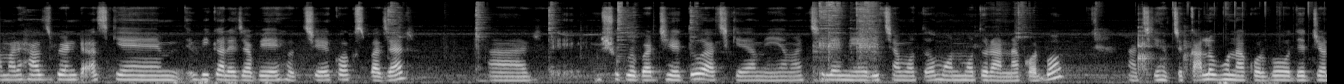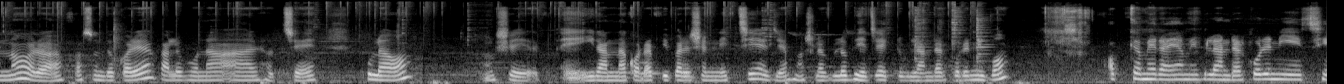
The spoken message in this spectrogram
আমার হাজব্যান্ড আজকে বিকালে যাবে হচ্ছে কক্সবাজার। আর শুক্রবার যেহেতু, আজকে আমি আমার ছেলে মেয়ের ইচ্ছা মতো, মন মতো রান্না করব। আজকে হচ্ছে কালো ভুনা করব ওদের জন্য, ওরা পছন্দ করে কালো ভুনা আর হচ্ছে পোলাও। সে এই রান্না করার প্রিপারেশন নিচ্ছি, এই যে মশলাগুলো ভেজে একটু ব্লান্ডার করে নিব। অফ ক্যামেরায় আমি ব্লান্ডার করে নিয়েছি।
